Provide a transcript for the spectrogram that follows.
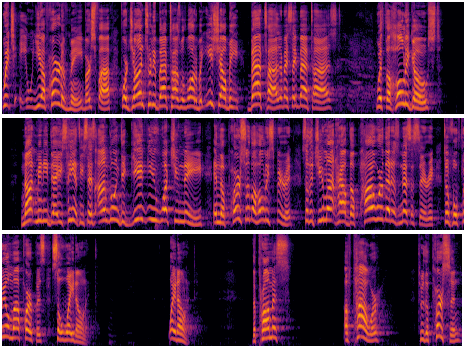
Which you have heard of me, verse 5, for John truly baptized with water, but you shall be baptized, everybody say baptized, with the Holy Ghost not many days hence. He says, I'm going to give you what you need in the person of the Holy Spirit so that you might have the power that is necessary to fulfill my purpose, so wait on it. Wait on it. The promise of power through the person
